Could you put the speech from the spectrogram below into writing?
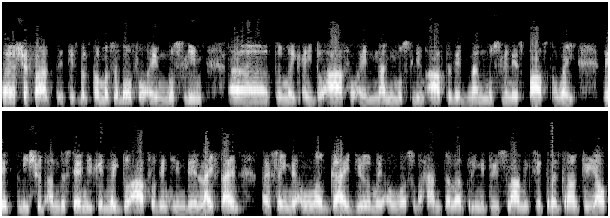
Uh, Shafat, it is not permissible for a Muslim uh, to make a dua for a non-Muslim after that non-Muslim has passed away. That we should understand. You can make dua for them in their lifetime by saying, may Allah guide you, may Allah subhanahu wa ta'ala bring you to Islam, etc., grant you health.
